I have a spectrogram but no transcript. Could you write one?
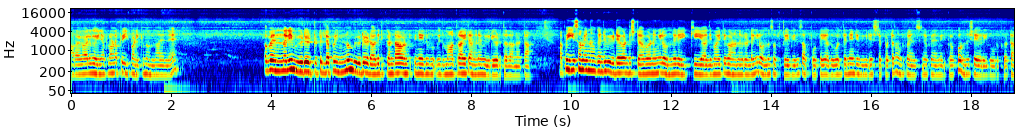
ആറേകാൽ കഴിഞ്ഞപ്പോഴാണ് ഇപ്പോൾ ഈ പണിക്ക് നിന്നാ തന്നെ അപ്പോൾ ഇന്നലെയും വീഡിയോ ഇട്ടിട്ടില്ല. അപ്പോൾ ഇന്നും വീഡിയോ ഇടാതിരിക്കണ്ട പിന്നെ ഇത് ഇത് മാത്രമായിട്ട് അങ്ങനെ വീഡിയോ എടുത്തതാണ് കേട്ടോ അപ്പോൾ ഈ സമയം നിങ്ങൾക്ക് എന്റെ വീഡിയോ കണ്ട് ഇഷ്ടമാവുകയാണെങ്കിൽ ഒന്ന് ലൈക്ക് ചെയ്യുക. ആദ്യമായിട്ട് കാണുന്നവരുണ്ടെങ്കിൽ ഒന്ന് സബ്സ്ക്രൈബ് ചെയ്ത് സപ്പോർട്ട് ചെയ്യുക. അതുപോലെ തന്നെ എന്റെ വീഡിയോ ഇഷ്ടപ്പെട്ട നമ്മുടെ ഫ്രണ്ട്സിനും ഫാമിലിക്കൊക്കെ ഒന്ന് ഷെയർ ചെയ്ത് കൊടുക്കുക കേട്ടോ.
